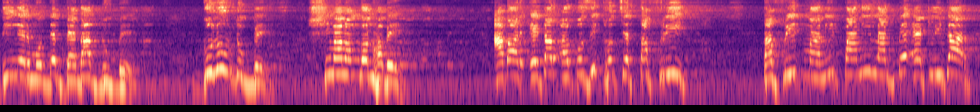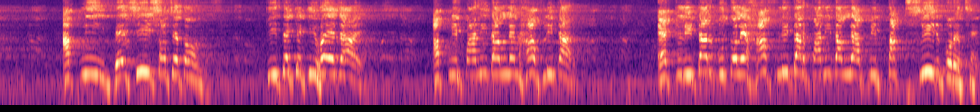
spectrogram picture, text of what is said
দিনের মধ্যে বেদাত ডুববে গুলুফ ডুববে, সীমালঙ্ঘন হবে। আবার এটার অপোজিট হচ্ছে তাফরিদ। তাফরিদ মানি পানি লাগবে এক লিটার। আপনি বেশি সচেতন। কি থেকে কি হয়ে যায়? আপনি পানি ডাললেন হাফ লিটার। এক লিটার বোতলে হাফ লিটার পানি ডাললে আপনি তাকসির করেছেন।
